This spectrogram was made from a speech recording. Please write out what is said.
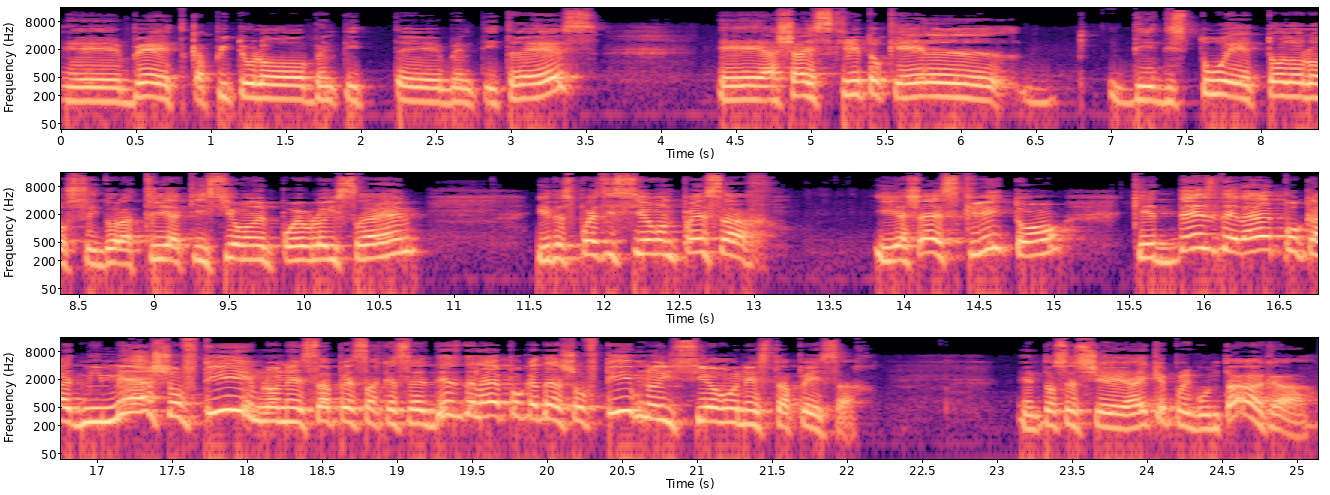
eh, Bet, capítulo 20, 23. Eh, allá escrito que él destruye todos los idolatrías que hicieron el pueblo de Israel y después hicieron Pesach. Y allá escrito que desde la época de Mimea Shoftim esta Pesach, que desde la época de Shoftim no hicieron esta Pesach. Entonces eh, hay que preguntar acá,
